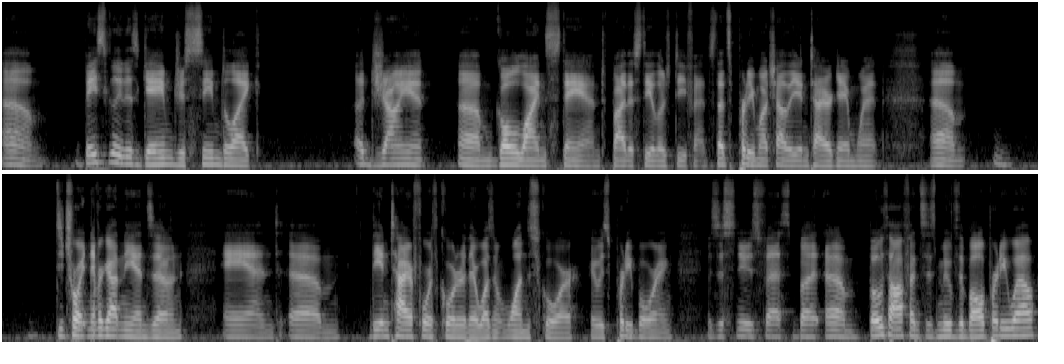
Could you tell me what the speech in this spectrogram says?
Um, basically, this game just seemed like a giant um, goal line stand by the Steelers defense. That's pretty much how the entire game went. Um, Detroit never got in the end zone, and um, the entire fourth quarter there wasn't one score. It was pretty boring. It was a snooze fest, but um, both offenses moved the ball pretty well.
